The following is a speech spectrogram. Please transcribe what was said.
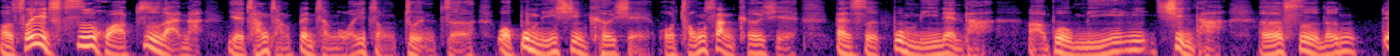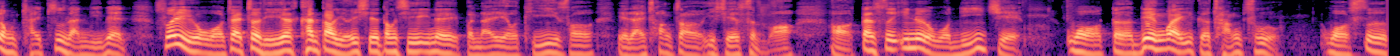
哦。所以师法自然呐、啊。也常常变成我一种准则。我不迷信科学，我崇尚科学，但是不迷恋它啊，不迷信它，而是能用在自然里面。所以我在这里也看到有一些东西，因为本来有提议说也来创造一些什么哦，但是因为我理解我的另外一个长处，我是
